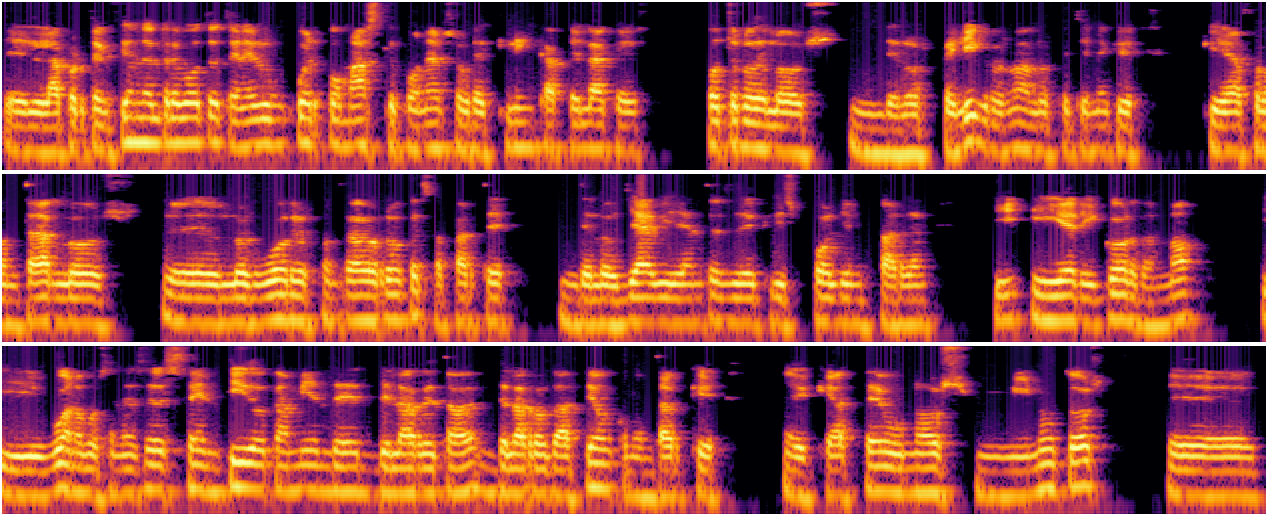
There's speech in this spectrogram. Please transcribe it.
la protección del rebote, tener un cuerpo más que poner sobre Clint Capella, que es otro de los, de los peligros ¿no? a los que tiene que, que afrontar los, eh, los Warriors contra los Rockets, aparte de los ya evidentes de Chris Paul, James Harden y, y Eric Gordon, ¿no? Y bueno, pues en ese sentido también de, de la, reta, de la rotación, comentar que, eh, que hace unos minutos eh,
